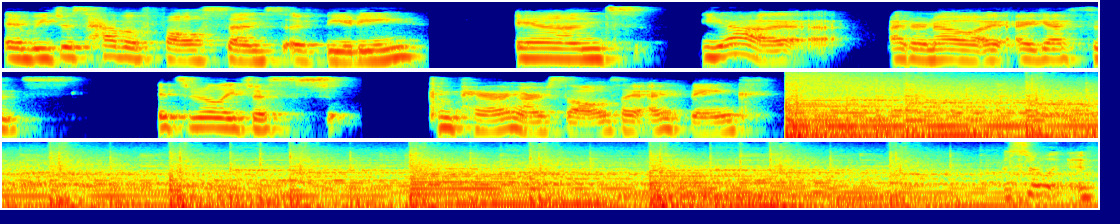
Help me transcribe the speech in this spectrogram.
and we just have a false sense of beauty. And yeah, I don't know. I, I guess it's it's really just comparing ourselves. I, I think. So, if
